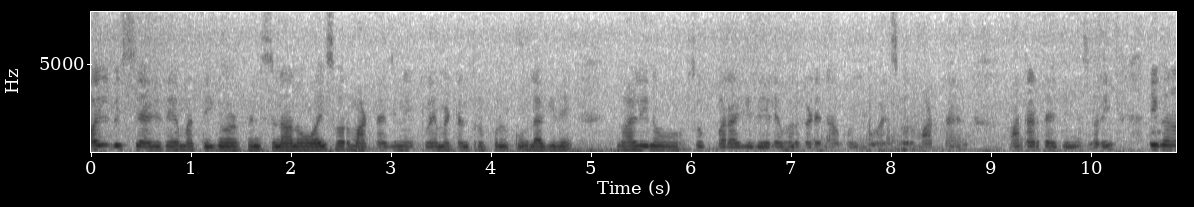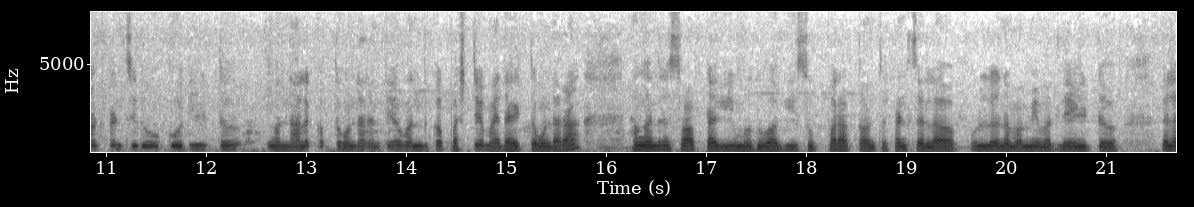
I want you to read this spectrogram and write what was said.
ಆಯಿಲ್ ಬಿಸಿ ಆಗಿದೆ ಮತ್ತು ಈಗ ನೋಡಿ ಫ್ರೆಂಡ್ಸ್ ನಾನು ವಾಯ್ಸ್ ಓವರ್ ಮಾಡ್ತಾ ಇದ್ದೀನಿ. ಕ್ಲೈಮೇಟ್ ಅಂತೂ ಫುಲ್ ಕೂಲ್ ಆಗಿದೆ. ಗಾಳಿನೂ ಸೂಪರ್ ಆಗಿದೆ. ಎಲೆ ಹೊರಗಡೆ ನಾವು ಕುಂತು ಓವರ್ ಮಾಡ್ತಾ ಮಾತಾಡ್ತಾ ಇದ್ದೀನಿ ಸಾರಿ ಈಗ ನೋಡಿ ಫ್ರೆಂಡ್ಸ್ ಇದು ಗೋಧಿ ಹಿಟ್ಟು ಒಂದು ನಾಲ್ಕು ಕಪ್ ತೊಗೊಂಡಾರಂತೆ. ಒಂದು ಕಪ್ ಅಷ್ಟೇ ಮೈದಾ ಹಿಟ್ಟು ತೊಗೊಂಡಾರ. ಹಾಗಂದ್ರೆ ಸಾಫ್ಟಾಗಿ ಮೃದುವಾಗಿ ಸೂಪರ್ ಆಗ್ತಾವಂತೆ ಫ್ರೆಂಡ್ಸ್ ಎಲ್ಲ ಫುಲ್ ನಮ್ಮ ಮಮ್ಮಿ ಮೊದಲೇ ಹಿಟ್ಟು ಎಲ್ಲ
